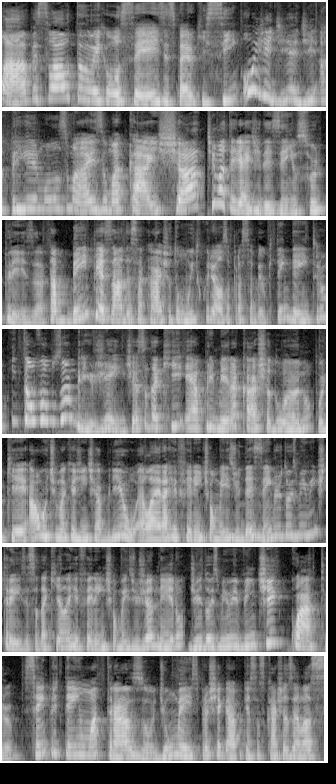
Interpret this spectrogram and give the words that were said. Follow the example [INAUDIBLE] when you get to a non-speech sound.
Olá pessoal, tudo bem com vocês? Espero que sim. Hoje é dia de abrirmos mais uma caixa de materiais de desenho surpresa. Tá bem pesada essa caixa, eu tô muito curiosa para saber o que tem dentro. Então vamos abrir, gente. Essa daqui é a primeira caixa do ano, porque a última que a gente abriu, ela era referente ao mês de dezembro de 2023. Essa daqui ela é referente ao mês de janeiro de 2024. Sempre tem um atraso de um mês para chegar, porque essas caixas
